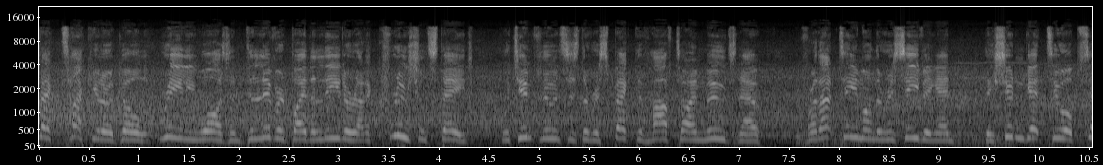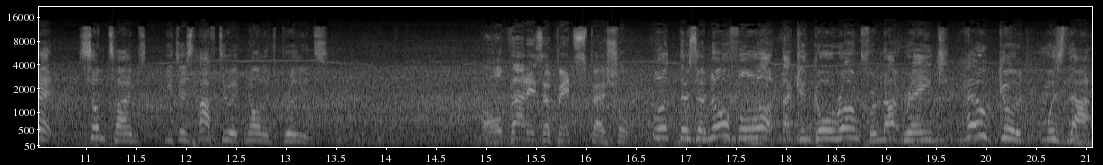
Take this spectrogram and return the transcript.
Spectacular goal, it really was, and delivered by the leader at a crucial stage, which influences the respective half-time moods now. And for that team on the receiving end, they shouldn't get too upset. Sometimes you just have to acknowledge brilliance. Oh, that is a bit special. Look, there's an awful lot that can go wrong from that range. How good was that?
